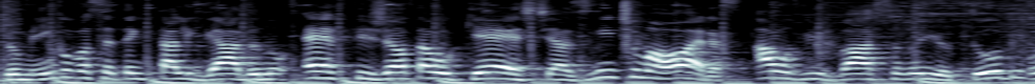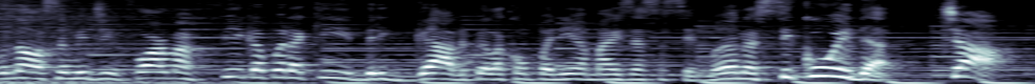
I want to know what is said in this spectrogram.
Domingo você tem que estar ligado no FJUcast às 21 horas, ao vivaço no YouTube. O nosso Mídia Informa fica por aqui. Obrigado pela companhia mais essa semana. Se cuida. Tchau.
